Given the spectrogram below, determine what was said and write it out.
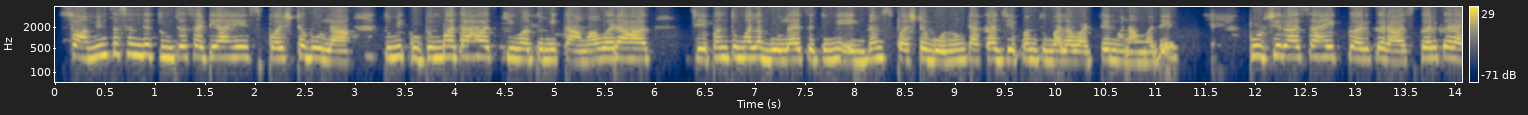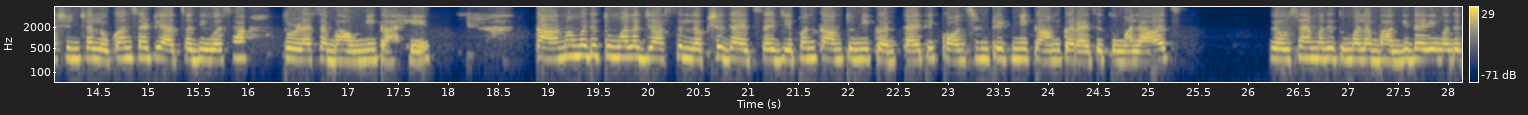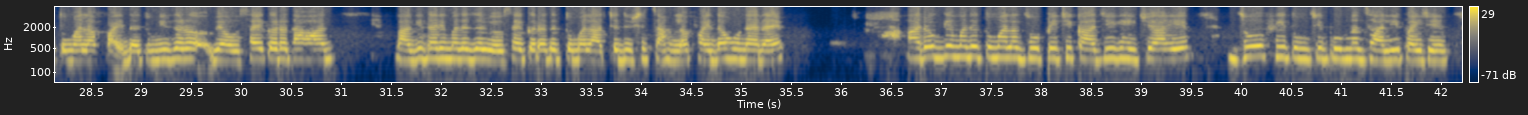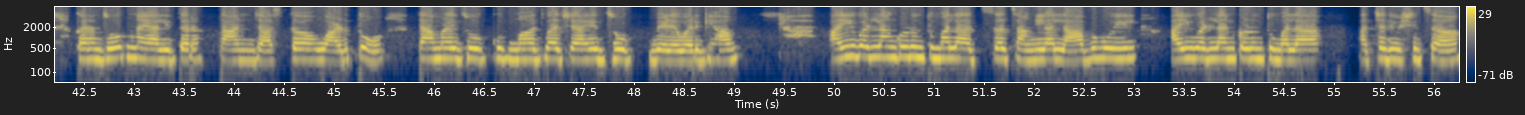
स्वामींचा संदेश तुमच्यासाठी आहे स्पष्ट बोला. तुम्ही कुटुंबात आहात किंवा तुम्ही कामावर आहात जे पण तुम्हाला बोलायचं तुम्ही एकदम स्पष्ट बोलून टाका जे पण तुम्हाला वाटते मनामध्ये. पुढची रास आहे कर्क रास. कर्क राशींच्या लोकांसाठी आजचा दिवस हा थोडासा भावनिक आहे. कामामध्ये तुम्हाला जास्त लक्ष द्यायचंय जे पण काम तुम्ही करताय ते कॉन्सन्ट्रेटने काम करायचं तुम्हाला. आज व्यवसायामध्ये तुम्हाला भागीदारीमध्ये तुम्हाला फायदा तुम्ही जर व्यवसाय करत आहात भागीदारीमध्ये जर व्यवसाय करत आहात तुम्हाला आजच्या दिवशी चांगला फायदा होणार आहे. आरोग्यामध्ये तुम्हाला झोपेची काळजी घ्यायची आहे. झोप ही तुमची पूर्ण झाली पाहिजे. कारण झोप नाही आली तर ताण जास्त वाढतो. त्यामुळे झोप खूप महत्वाची आहे. झोप वेळेवर घ्या. आई वडिलांकडून तुम्हाला आजचा चांगला लाभ होईल. आई वडिलांकडून तुम्हाला आजच्या दिवशीचा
